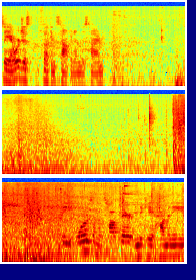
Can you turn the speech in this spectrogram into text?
So yeah, we're just fucking stomping them this time. The orbs on the top there indicate how many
